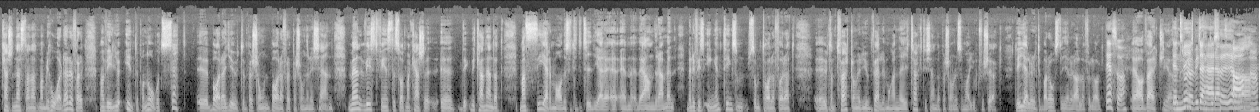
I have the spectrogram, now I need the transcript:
Kanske nästan att man blir hårdare för att man vill ju inte på något sätt eh, bara ge ut en person bara för att personen är känd. Men visst finns det så att man kanske, eh, det, det kan hända att man ser manuset lite tidigare än det andra. Men, men det finns ingenting som, som talar för att, eh, utan tvärtom är det ju väldigt många nej tack till kända personer som har gjort försök. Det gäller inte bara oss, det gäller alla förlag. Det är så? Ja, verkligen. Det Det tror jag är viktigt det här att att... säga. Ja. Ja.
